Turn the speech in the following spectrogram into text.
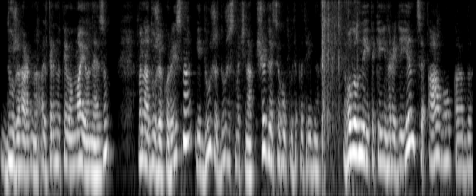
дуже гарна альтернатива майонезу. Вона дуже корисна і дуже-дуже смачна. Що для цього буде потрібно? Головний такий інгредієнт це авокадо.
